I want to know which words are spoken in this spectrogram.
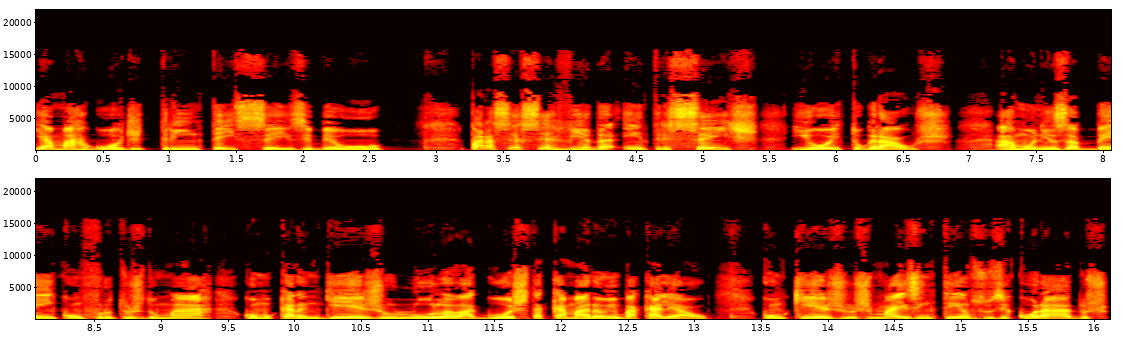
e amargor de 36 IBU para ser servida entre 6 e 8 graus. Harmoniza bem com frutos do mar, como caranguejo, lula, lagosta, camarão e bacalhau, com queijos mais intensos e curados,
